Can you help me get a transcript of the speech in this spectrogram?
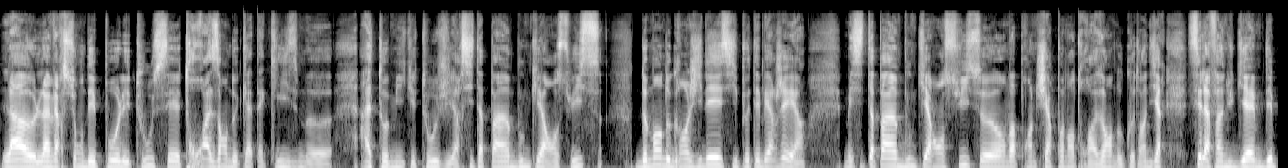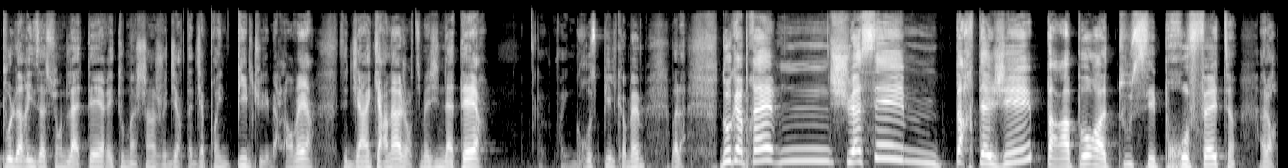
Là, euh, l'inversion des pôles et tout, c'est 3 ans de cataclysme euh, atomique et tout. Je veux dire, si t'as pas un bunker en Suisse, demande au grand JD s'il peut t'héberger. hein. Mais si t'as pas un bunker en Suisse, on va prendre cher pendant 3 ans. Donc, autant dire, c'est la fin du game, dépolarisation de la Terre et tout machin. Je veux dire, t'as déjà pris une pile, tu les mets à l'envers. C'est déjà un carnage. Alors, t'imagines la Terre. Grosse pile quand même. Voilà. Donc après, hmm, je suis assez partagé par rapport à tous ces prophètes. Alors,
